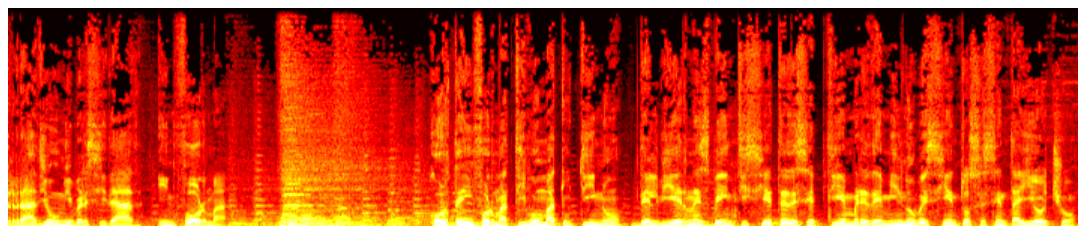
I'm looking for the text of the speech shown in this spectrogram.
Radio Universidad informa. Corte informativo matutino del viernes 27 de septiembre de 1968.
